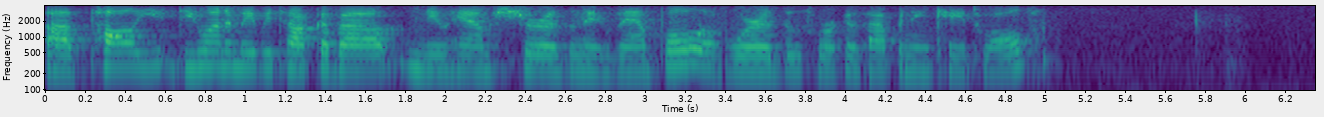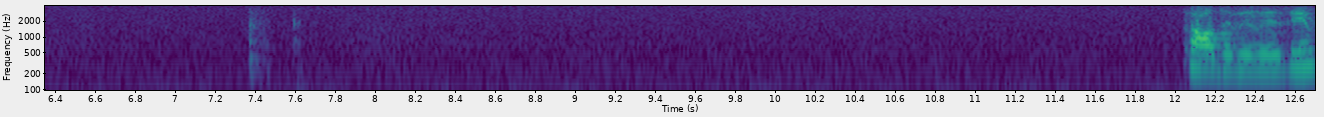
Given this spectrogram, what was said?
Uh, Paul, do you want to maybe talk about New Hampshire as an example of where this work is happening in K-12? Paul, did we lose you?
